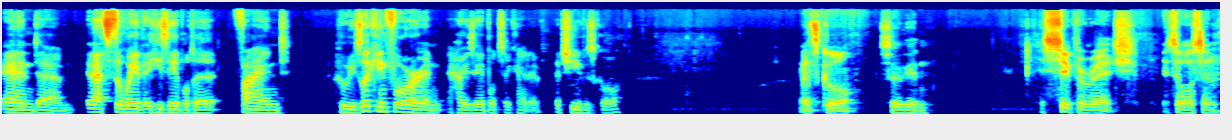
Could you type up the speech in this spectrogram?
and um, that's the way that he's able to find who he's looking for and how he's able to kind of achieve his goal. That's cool. So good. It's super rich. It's awesome.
